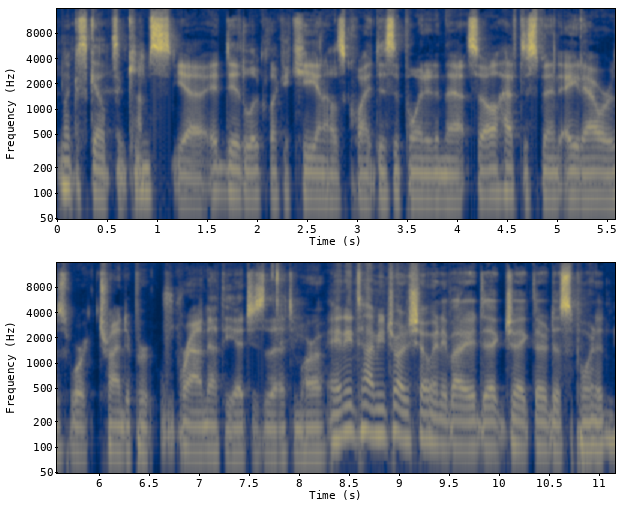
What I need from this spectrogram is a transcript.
Like a skeleton key. I'm yeah, it did look like a key, and I was quite disappointed in that. So I'll have to spend eight hours work trying to per- round out the edges of that tomorrow. Anytime you try to show anybody a dick, Jake, they're disappointed.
